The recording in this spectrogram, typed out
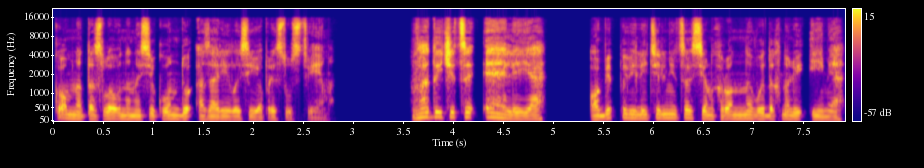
Комната словно на секунду озарилась ее присутствием. «Владычица Элия!» Обе повелительницы синхронно выдохнули имя,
